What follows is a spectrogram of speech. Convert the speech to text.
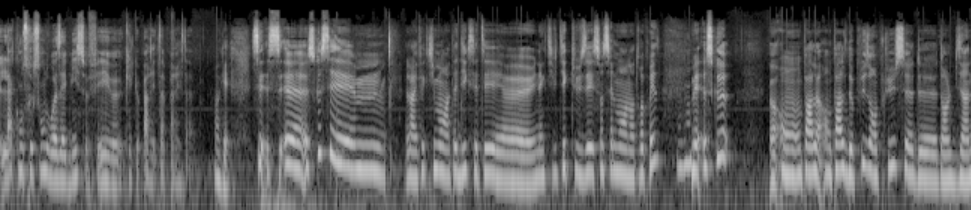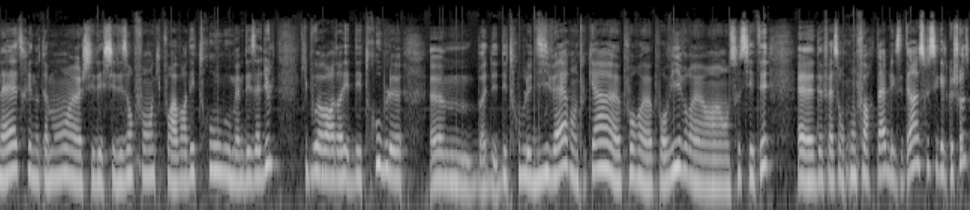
la construction de Wasabi se fait euh, quelque part étape par étape. OK. Euh, est-ce que c'est... Hum, alors effectivement, tu as dit que c'était euh, une activité que tu faisais essentiellement en entreprise, mm-hmm. mais est-ce que on, parle, on parle de plus en plus dans le bien-être et notamment euh, chez des, enfants qui pourraient avoir des troubles ou même des adultes qui pourraient avoir des, troubles, euh, bah, des, troubles divers en tout cas pour, pour vivre en, société de façon confortable, etc. Est-ce que c'est quelque chose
